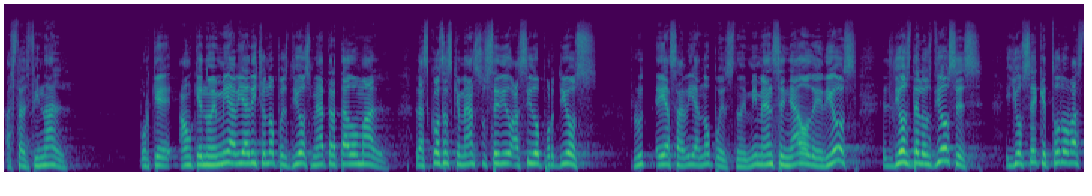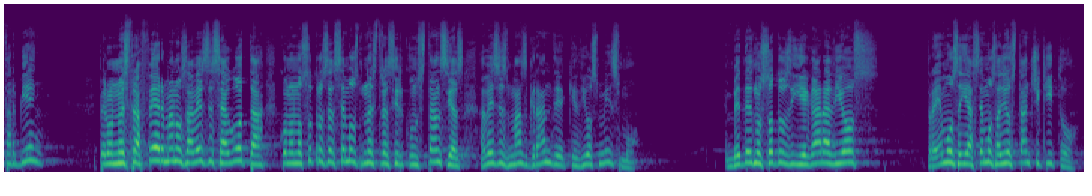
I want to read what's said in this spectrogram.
hasta el final. Porque aunque Noemí había dicho, no, pues Dios me ha tratado mal, las cosas que me han sucedido ha sido por Dios. Ruth, ella sabía, no, pues Noemí me ha enseñado de Dios, el Dios de los dioses, y yo sé que todo va a estar bien. Pero nuestra fe, hermanos, a veces se agota cuando nosotros hacemos nuestras circunstancias a veces más grande que Dios mismo. En vez de nosotros llegar a Dios, traemos y hacemos a Dios tan chiquito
